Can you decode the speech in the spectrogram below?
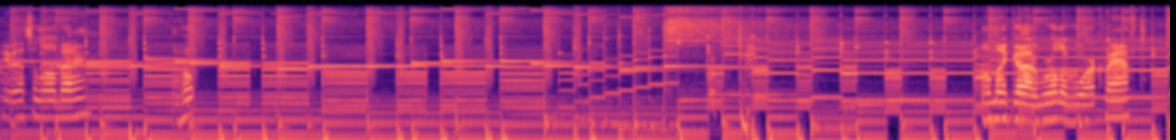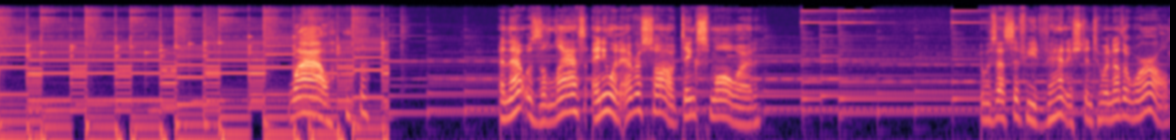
maybe that's a little better. Oh my god, World of Warcraft? Wow! and that was the last anyone ever saw of Dink Smallwood. It was as if he'd vanished into another world.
